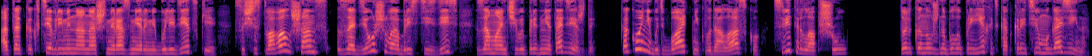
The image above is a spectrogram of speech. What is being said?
А так как в те времена нашими размерами были детские, существовал шанс задешево обрести здесь заманчивый предмет одежды, какой-нибудь батник, водолазку, свитер-лапшу. Только нужно было приехать к открытию магазина.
